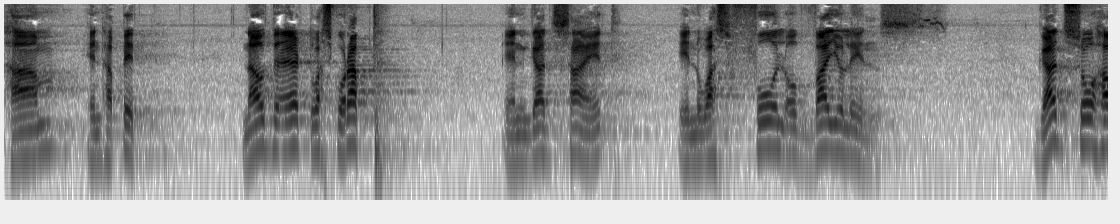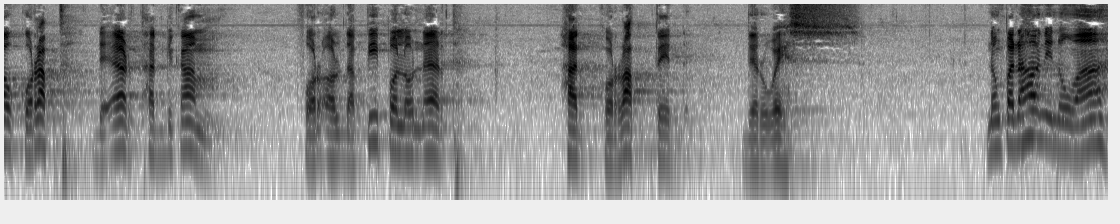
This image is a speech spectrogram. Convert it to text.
Ham, and Hapet. Now the earth was corrupt in God's sight and was full of violence. God saw how corrupt the earth had become, for all the people on earth had corrupted their ways. Nung panahon ni Noah,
